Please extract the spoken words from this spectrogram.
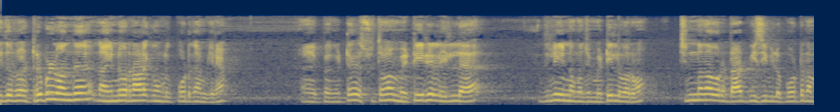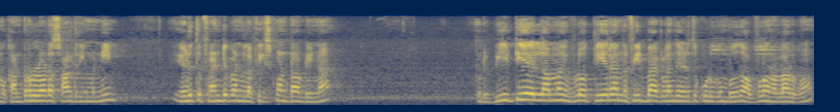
இதோட ட்ரிபிள் வந்து நான் இன்னொரு நாளைக்கு உங்களுக்கு போட்டு காமிக்கிறேன். இப்போ என்கிட்ட சுத்தமாக மெட்டீரியல் இல்லை. இதுலேயும் இன்னும் கொஞ்சம் மெட்டீரியல் வரும். சின்னதாக ஒரு டாட் பிசிபியில் போட்டு நம்ம கண்ட்ரோலோட சால்ட்ரிங் பண்ணி எடுத்து ஃப்ரண்ட் பேனலில் ஃபிக்ஸ் பண்ணிட்டோம் அப்படின்னா ஒரு பீட்டியே இல்லாமல் இவ்வளோ கிளியராக அந்த ஃபீட்பேக்லேருந்து எடுத்து கொடுக்கும்போது அவ்வளோ நல்லாயிருக்கும்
